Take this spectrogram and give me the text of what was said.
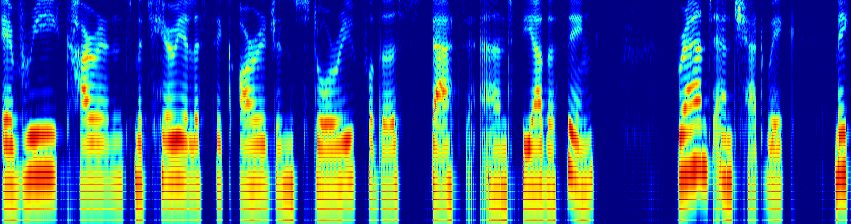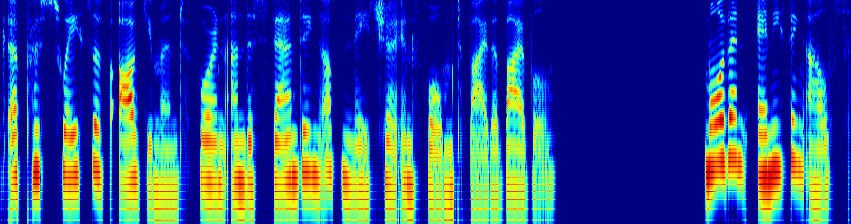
every current materialistic origin story for this, that, and the other thing, Brand and Chadwick make a persuasive argument for an understanding of nature informed by the Bible. More than anything else,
